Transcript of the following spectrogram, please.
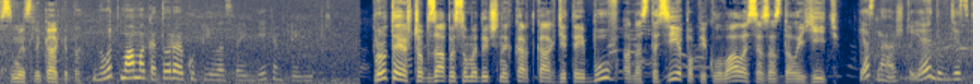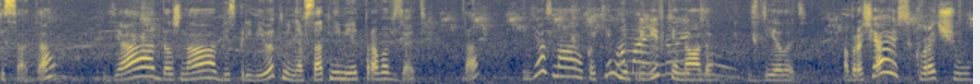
В смислі, як це? Ну вот мама, которая купила своим детям прививки. Про те, щоб запис у медичних картках дітей був, Анастасія попіклувалася заздалегідь. Я знаю, что я иду в детский сад, да? Я должна без прививок, меня в сад не имеют права взять, да? И Я знаю, какие мне прививки надо сделать. Обращаюсь к врачу,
